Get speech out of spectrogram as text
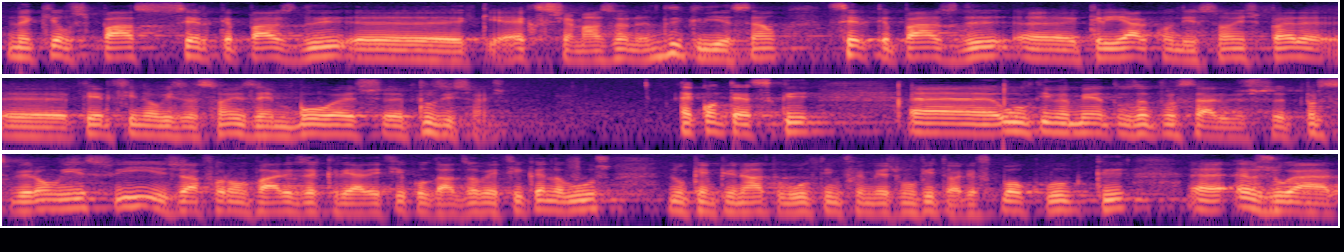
naquele espaço, ser capaz de, uh, é que se chama a zona de criação, ser capaz de uh, criar condições para ter finalizações em boas posições. Acontece que Uh, ultimamente os adversários perceberam isso e já foram vários a criar dificuldades ao Benfica na luz. No campeonato, o último foi mesmo o Vitória Futebol Clube, que uh, a jogar uh,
